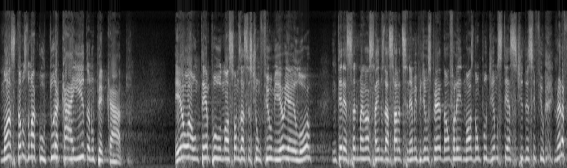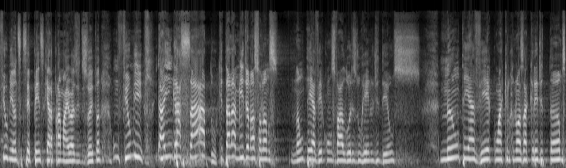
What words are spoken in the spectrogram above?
Nós estamos numa cultura caída no pecado. Eu, há um tempo, nós fomos assistir um filme, eu e a Elô, interessante, mas nós saímos da sala de cinema e pedimos perdão. Falei, nós não podíamos ter assistido esse filme. Não era filme antes que você pense que era para maiores de 18 anos. Um filme aí engraçado, que está na mídia, nós falamos, não tem a ver com os valores do reino de Deus. Não tem a ver com aquilo que nós acreditamos,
